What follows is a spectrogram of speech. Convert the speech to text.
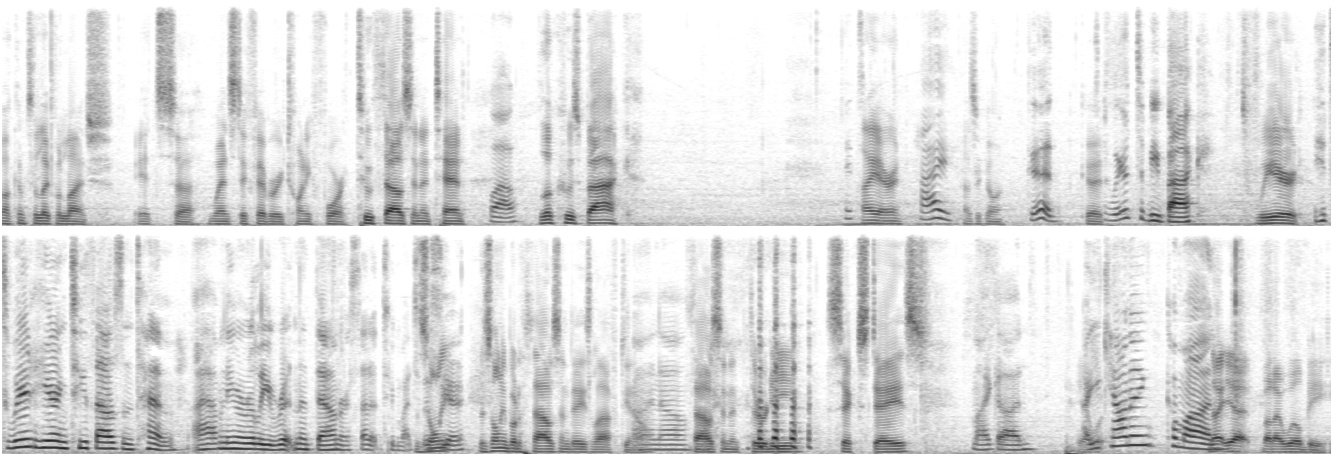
Welcome to Liquid Lunch. It's uh, Wednesday, February 24th, 2010. Wow. Look who's back. It's, Hi, Erin. hi. How's it going? Good. Good. It's weird to be back. It's weird. It's weird hearing 2010. I haven't even really written it down or said it too much There's this only year. there's only about a thousand days left. You know. I know. Thousand and thirty-six days. My God. Yeah, Are you counting? Come on. Not yet, but I will be.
